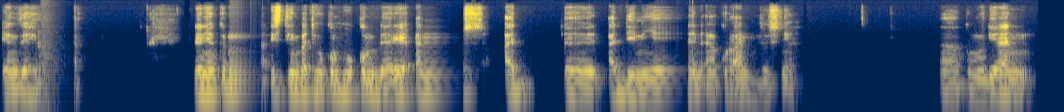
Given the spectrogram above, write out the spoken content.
yang zahir dan yang kedua, istimbat hukum-hukum dari anus ad, eh, ad-diniyah dan Al-Quran khususnya. Nah, kemudian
